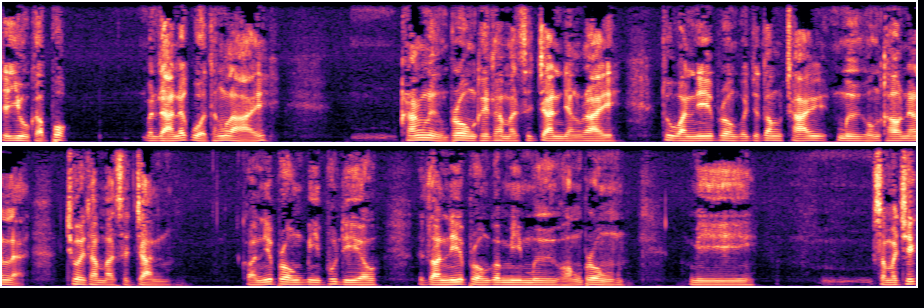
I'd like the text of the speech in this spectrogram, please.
จะอยู่กับพวกบรรดานักบวชทั้งหลาย ครั้งหนึ่งพระองค์เคยทำอัศจรรย์อย่างไร ทุกวันนี้พระองค์ก็จะต้องใช้มือของเขานั่นแหละ ช่วยทำอัศจรรย์ ก่อนนี้พระองค์มีผู้เดียว แต่ตอนนี้พระองค์ก็มีมือของพระองค์มีสมาชิก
